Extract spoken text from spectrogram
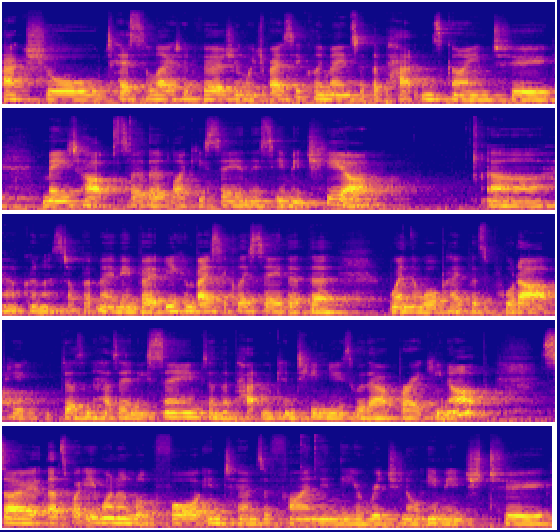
actual tessellated version, which basically means that the pattern's going to meet up so that, like you see in this image here, uh, how can I stop it moving? But you can basically see that the when the wallpaper's put up, it doesn't has any seams and the pattern continues without breaking up. So that's what you want to look for in terms of finding the original image to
